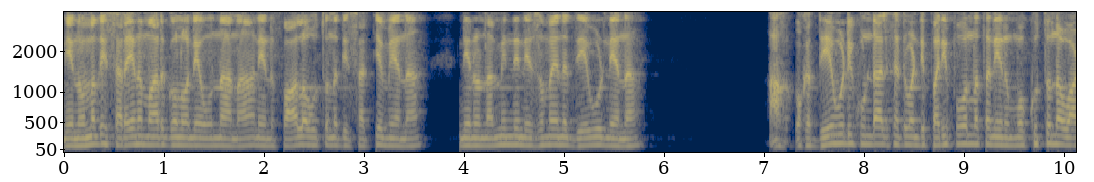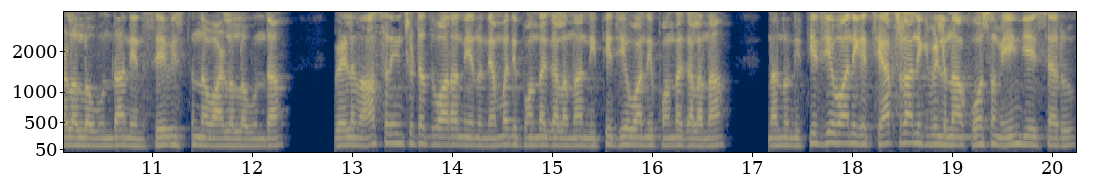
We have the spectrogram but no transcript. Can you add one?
నేనున్నది సరైన మార్గంలోనే ఉన్నానా? నేను ఫాలో అవుతున్నది సత్యమేనా? నేను నమ్మింది నిజమైన దేవుడినేనా? ఒక దేవుడికి ఉండాల్సినటువంటి పరిపూర్ణత నేను మొక్కుతున్న వాళ్ళల్లో ఉందా? నేను సేవిస్తున్న వాళ్ళల్లో ఉందా? వీళ్ళని ఆశ్రయించుట ద్వారా నేను నెమ్మది పొందగలనా? నిత్య జీవాన్ని పొందగలనా? నన్ను నిత్య జీవానికి చేర్చడానికి వీళ్ళు నా కోసం ఏం చేశారు?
